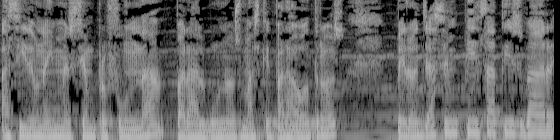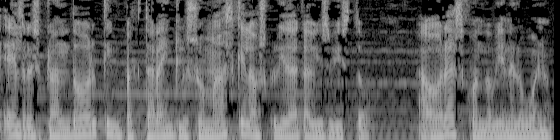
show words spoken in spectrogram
Ha sido una inmersión profunda para algunos más que para otros, pero ya se empieza a atisbar el resplandor que impactará incluso más que la oscuridad que habéis visto. Ahora es cuando viene lo bueno.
